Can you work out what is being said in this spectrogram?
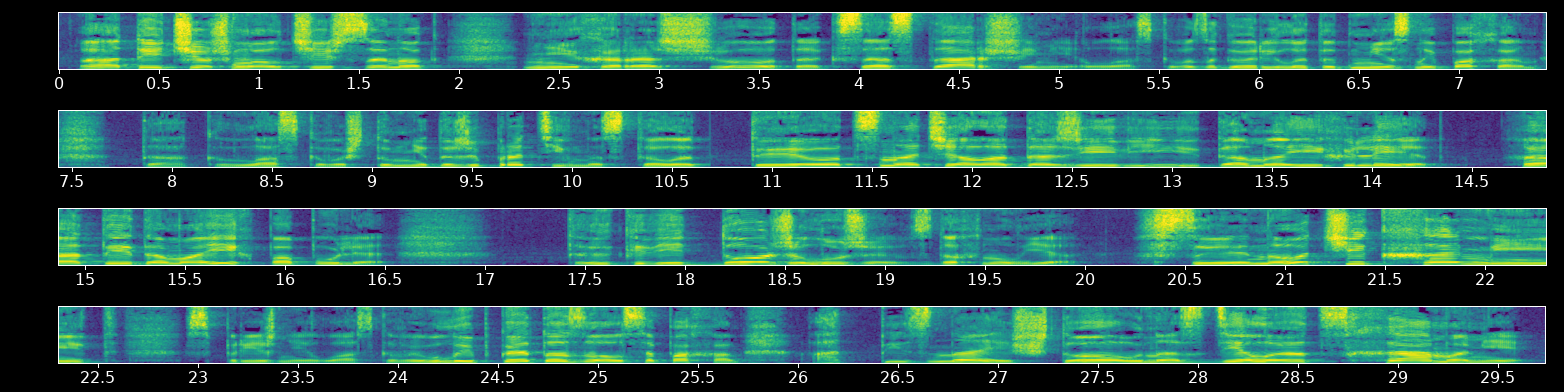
«А ты чё ж молчишь, сынок? Нехорошо так со старшими!» — ласково заговорил этот местный пахан так ласково, что мне даже противно стало. «Ты вот сначала доживи до моих лет, а ты до моих, папуля». «Так ведь дожил уже», — вздохнул я. «Сыночек хамит!» — с прежней ласковой улыбкой отозвался пахан. «А ты знаешь, что у нас делают с хамами?»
